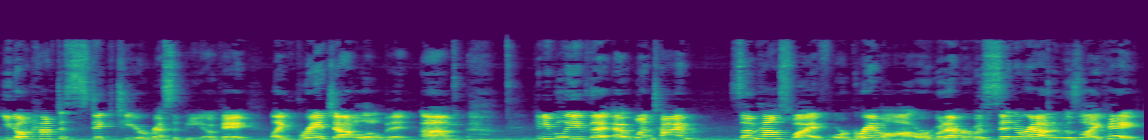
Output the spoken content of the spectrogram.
you don't have to stick to your recipe, okay? Like branch out a little bit. Um, can you believe that at one time some housewife or grandma or whatever was sitting around and was like, hey,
